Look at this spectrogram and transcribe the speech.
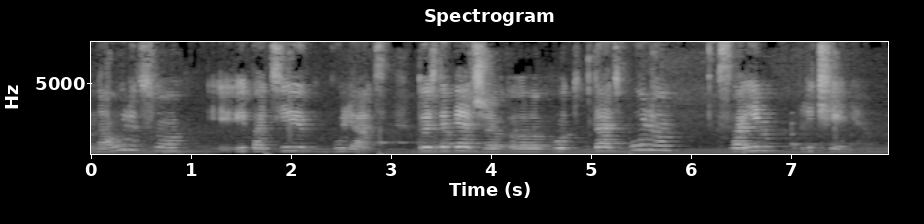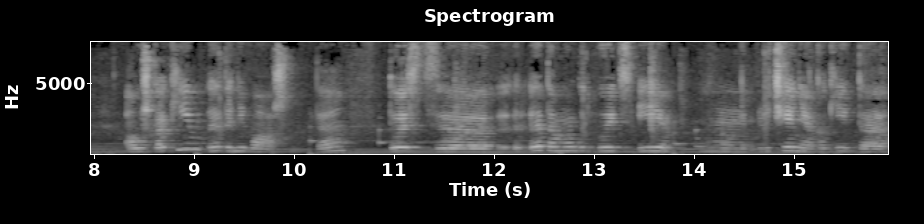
на улицу и пойти гулять. То есть, опять же, вот дать волю своим влечениям. А уж каким, это не важно, да? То есть э, это могут быть и э, влечения какие-то,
